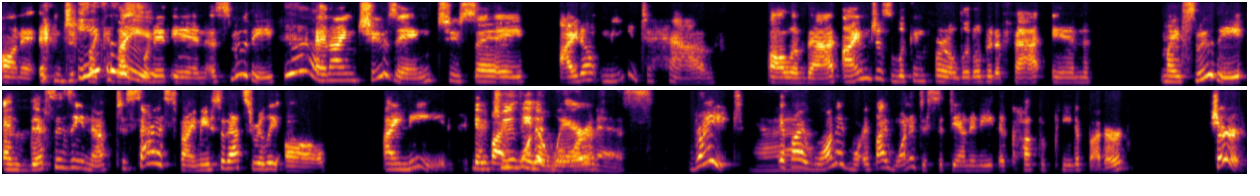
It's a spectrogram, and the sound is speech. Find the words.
on it and just Easily. like because i put it in a smoothie yeah. and i'm choosing to say i don't need to have all of that. I'm just looking for a little bit of fat in my smoothie, and this is enough to satisfy me. So that's really all I need. You're if choosing awareness. More, right. Yeah. If I wanted more, if I wanted to sit down and eat a cup of peanut butter, sure,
